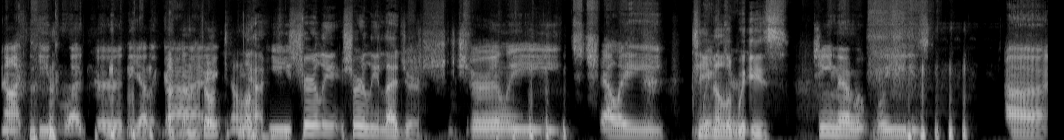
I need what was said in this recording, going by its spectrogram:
Not Keith Ledger, the other guy. Don't tell him. Yeah, Shirley Shirley Ledger. Shirley, Shelley, Tina Winter- Louise. Tina Louise, uh,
